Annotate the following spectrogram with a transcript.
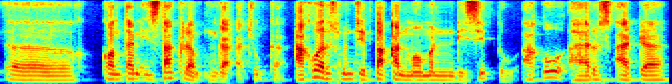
eh, konten Instagram? Enggak juga. Aku aku harus menciptakan momen di situ. Aku harus ada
